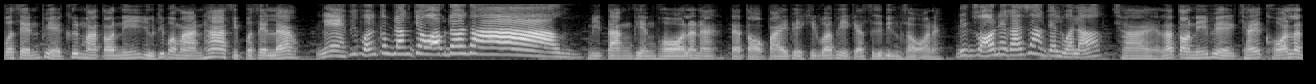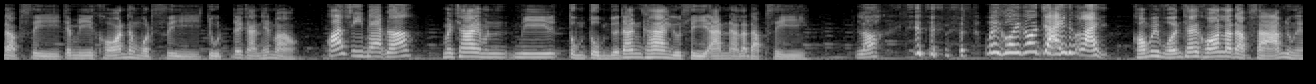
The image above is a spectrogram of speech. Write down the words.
90%พี่เอกขึ้นมาตอนนี้อยู่ที่ประมาณ 50%แล้วเน่พี่ฝนกำลังจะออกเดินทาง มีตังค์เพียงพอแล้วนะ แต่ต่อไปพี่เอกคิดว่าพี่เอกจะซื้อดินสอนะดินสอในการสร้างจรวดเหรอ ใช่ แล้วตอนนี้พี่เอกใช้ค้อนระดับ 4 จะมีค้อนทั้งหมด 4 จุดด้วยกันเห็นเปล่าความสีแบบเหรอ ไม่ใช่มันมีตุ่มๆอยู่ด้านข้างอยู่ 4 อันนะระดับ 4 เหรอ ไม่ค่อยเข้าใจเท่าไหร่ของพี่ฝนใช้ค้อนระดับ 3 อยู่ไง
